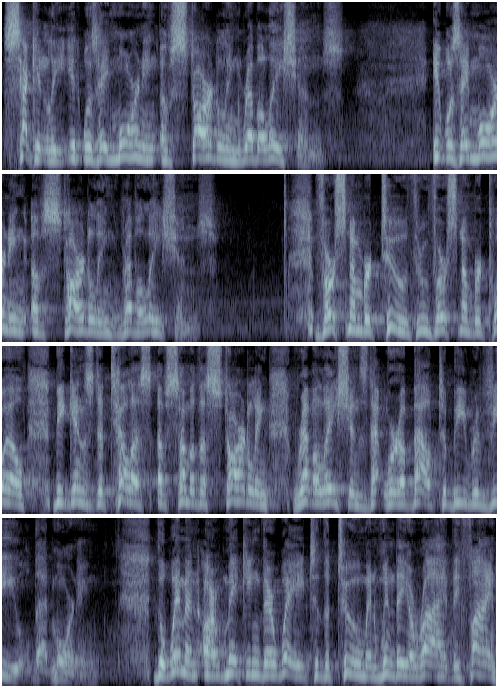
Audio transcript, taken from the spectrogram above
Secondly, it was a morning of startling revelations. It was a morning of startling revelations. Verse number two through verse number 12 begins to tell us of some of the startling revelations that were about to be revealed that morning. The women are making their way to the tomb, and when they arrive, they find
